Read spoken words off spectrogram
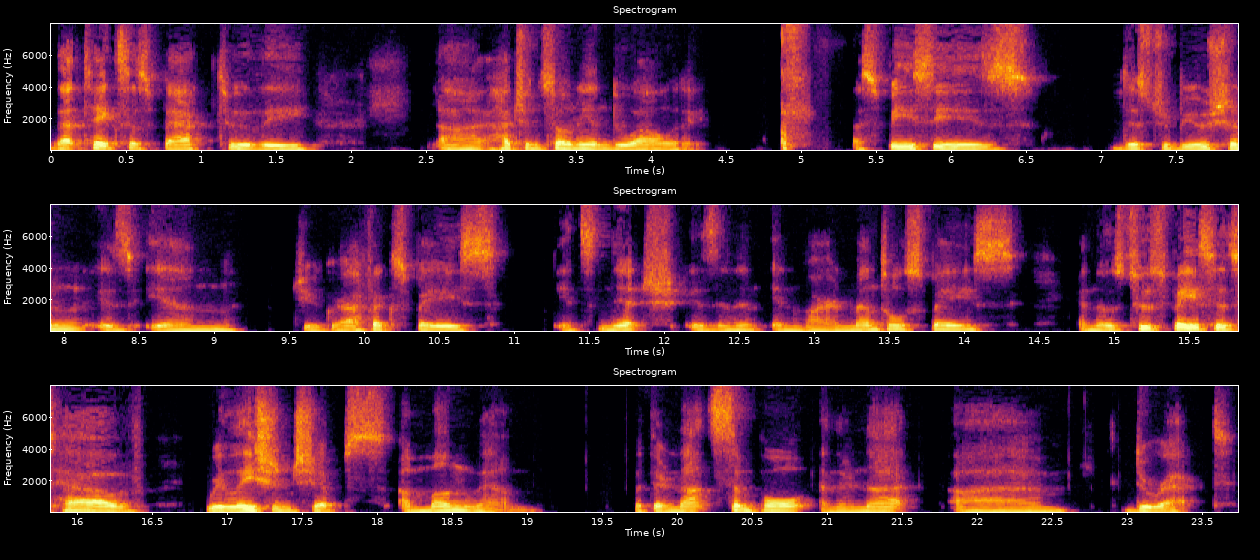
That takes us back to the uh, Hutchinsonian duality. A species distribution is in geographic space, its niche is in an environmental space, and those two spaces have relationships among them, but they're not simple and they're not um, direct.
